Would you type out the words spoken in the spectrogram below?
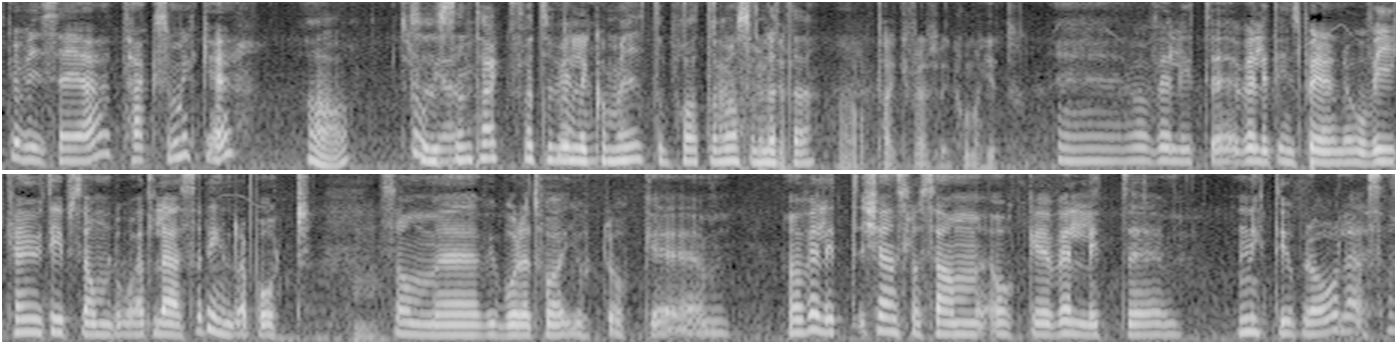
ska vi säga tack så mycket. Ja. Tror jag. Tusen tack för att du ville Mm. komma hit och prata med Tack oss om att jag- detta. Ja, tack för att vi fick komma hit. Eh, Det var väldigt, eh, väldigt inspirerande och vi kan ju tipsa om då att läsa din rapport Mm. som eh, vi båda två har gjort och den var väldigt känslosam och väldigt nyttig och bra att läsa.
